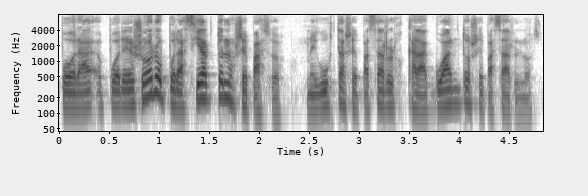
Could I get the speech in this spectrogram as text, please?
Por, a- por error o por acierto los repaso. Me gusta repasarlos cada cuánto repasarlos.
